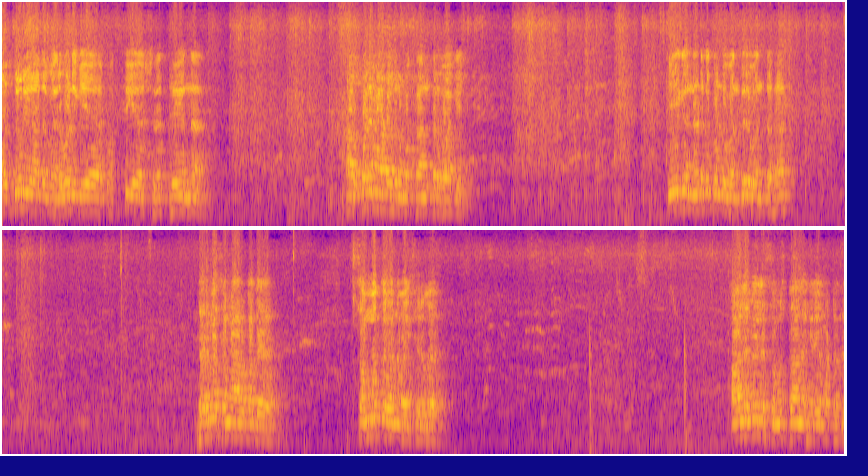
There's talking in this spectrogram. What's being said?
ಅದ್ದೂರಿಯಾದ ಮೆರವಣಿಗೆಯ ಭಕ್ತಿಯ ಶ್ರದ್ಧೆಯನ್ನ ಅರ್ಪಣೆ ಮಾಡೋದ್ರ ಮುಖಾಂತರವಾಗಿ ಈಗ ನಡೆದುಕೊಂಡು ಬಂದಿರುವಂತಹ ಧರ್ಮ ಸಮಾರಂಭದ ಸಮ್ಮತವನ್ನು ವಹಿಸಿರುವ ಸಂಸ್ಥಾನ ಹಿರೇಮಠದ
